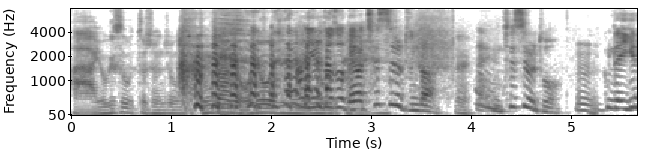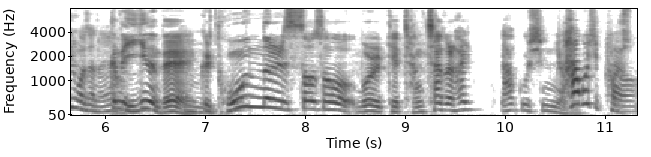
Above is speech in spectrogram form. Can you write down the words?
아 여기서부터 점점 공감이 어려워지는. 아, 예를 들어서 내가 체스를 둔다. 네. 음, 체스를 둬. 음. 그럼 내가 이기는 거잖아요. 근데 이기는데 음. 그 돈을 써서 뭘 이렇게 장착을 할, 하고 싶냐? 하고 싶어요.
